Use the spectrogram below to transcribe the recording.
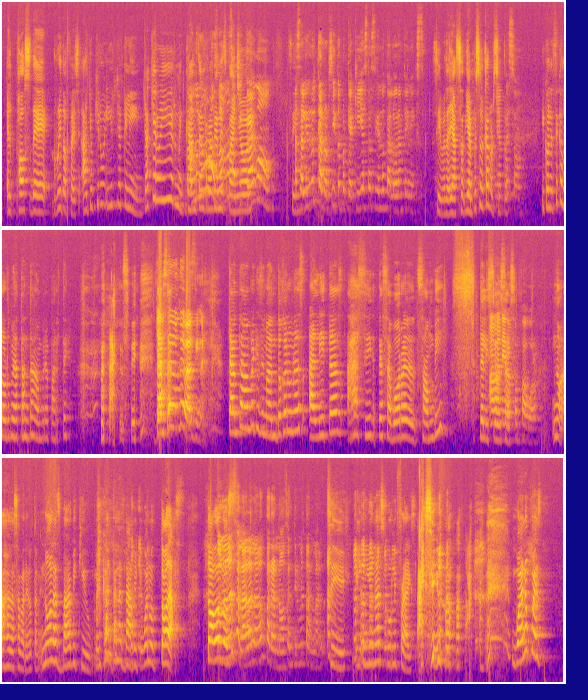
el post de Ruido Fest. Ah, yo quiero ir, Jacqueline. Ya quiero ir. Me encanta el rock en vámonos español. A, Chicago, Sí. a salir del calorcito porque aquí ya está haciendo calor en Phoenix. Sí, ¿verdad? Ya, ya empezó el Ya calorcito. empezó. Y con este calor me da tanta hambre aparte. Sí. Ya sé dónde vas, Dina. Tanta hambre que se me antojan unas alitas así de sabor el zombie. Habanero, Deliciosas. por favor. No, ajá, las habanero también. No, las barbecue. Me encantan las barbecue. Bueno, todas. Todos Con una los... ensalada al lado para no sentirme tan mal. Sí, y, y unas curly fries. Ay, sí, no. Bueno, pues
